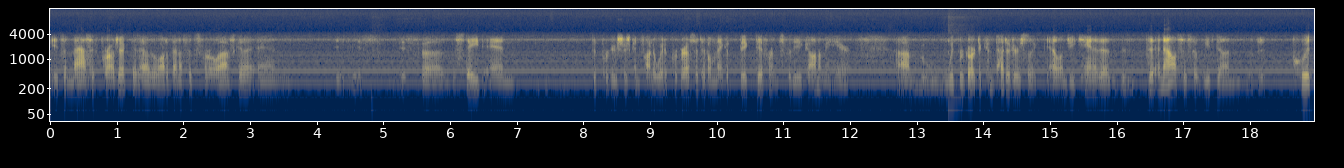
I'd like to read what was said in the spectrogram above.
it's a massive project that has a lot of benefits for Alaska, and if if uh, the state and the producers can find a way to progress it, it'll make a big difference for the economy here. Um, with regard to competitors like LNG Canada, the, the analysis that we've done puts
